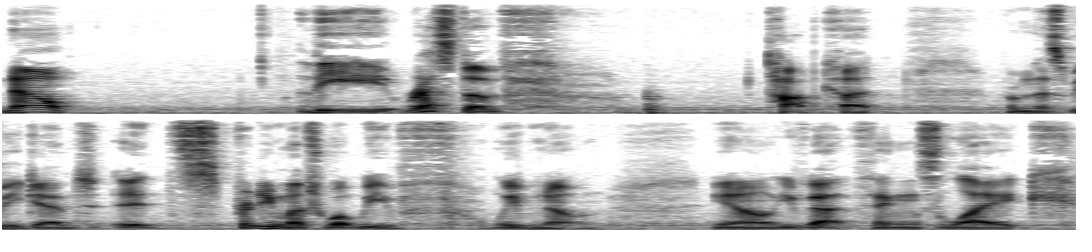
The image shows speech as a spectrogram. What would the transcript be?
Now, the rest of Top Cut from this weekend, it's pretty much what we've we've known. You know, you've got things like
